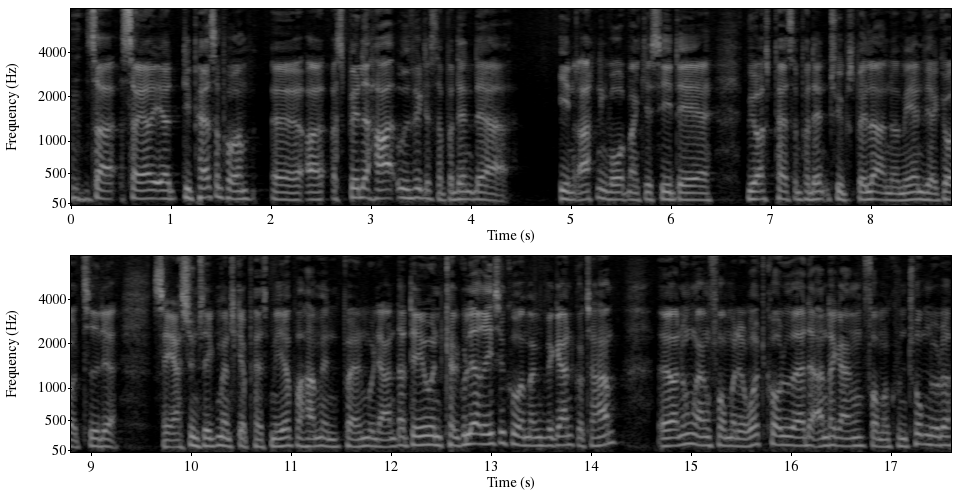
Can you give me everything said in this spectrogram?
så så jeg, jeg, de passer på ham, øh, og, og spillet har udviklet sig på den der i en retning, hvor man kan sige, at vi også passer på den type spillere noget mere, end vi har gjort tidligere. Så jeg synes ikke, man skal passe mere på ham end på alle mulige andre. Det er jo en kalkuleret risiko, at man vil gerne gå til ham, øh, og nogle gange får man et rødt kort ud af det, andre gange får man kun to minutter.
